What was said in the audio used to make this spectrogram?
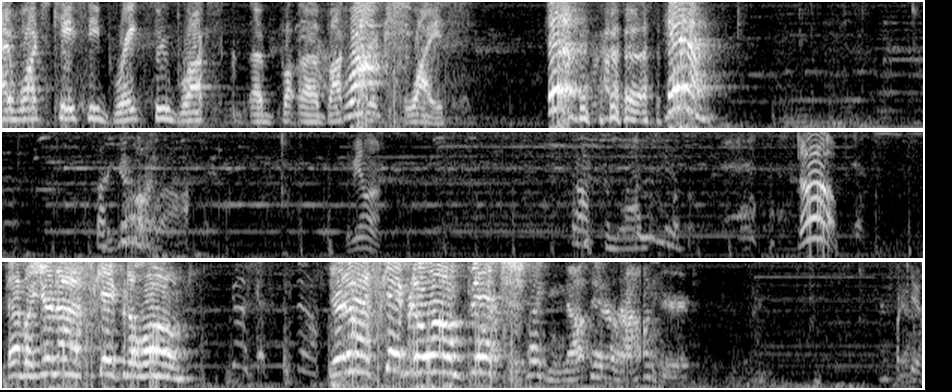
I watched Casey break through Brock's uh, bo- uh, box Rocks. twice. Hit him! Hit him! Where you going? Leave me alone. Rock from lab too. No! Pebble, you're not escaping alone! You're not escaping alone, bitch! There's like nothing around here. Fuck you.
